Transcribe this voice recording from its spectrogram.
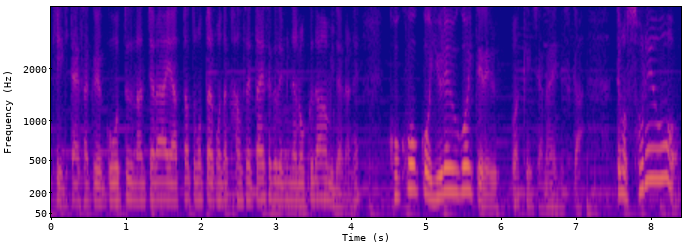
景気対策 GoTo なんちゃらやったと思ったら今度は感染対策でみんなロックダウンみたいなね、ここをこう揺れ動いてるわけじゃないですか。でもそれを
